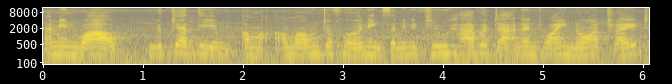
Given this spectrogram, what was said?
I mean wow look at the um, amount of earnings. I mean if you have a talent why not right?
